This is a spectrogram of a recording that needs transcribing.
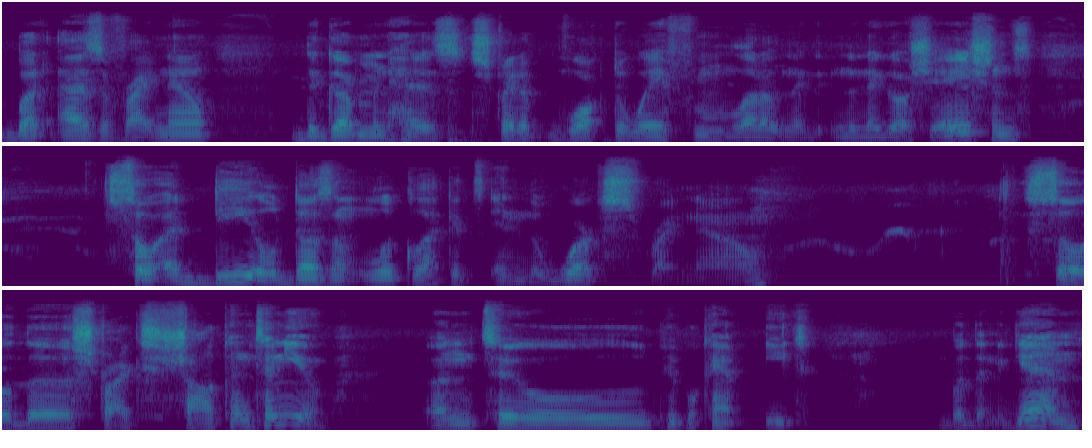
But as of right now, the government has straight up walked away from a lot of the negotiations, so a deal doesn't look like it's in the works right now. So the strikes shall continue until people can't eat. But then again,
